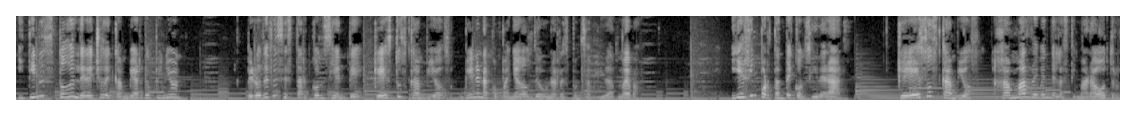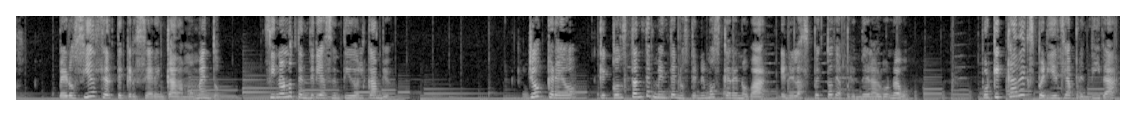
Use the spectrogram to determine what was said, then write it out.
y tienes todo el derecho de cambiar de opinión. Pero debes estar consciente que estos cambios vienen acompañados de una responsabilidad nueva. Y es importante considerar que esos cambios jamás deben de lastimar a otros, pero sí hacerte crecer en cada momento. Si no, no tendría sentido el cambio. Yo creo que constantemente nos tenemos que renovar en el aspecto de aprender algo nuevo, porque cada experiencia aprendida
